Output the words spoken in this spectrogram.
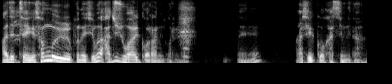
아제트에게 선물 보내시면 아주 좋아할 거라는 거를 네, 아실 것 같습니다.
